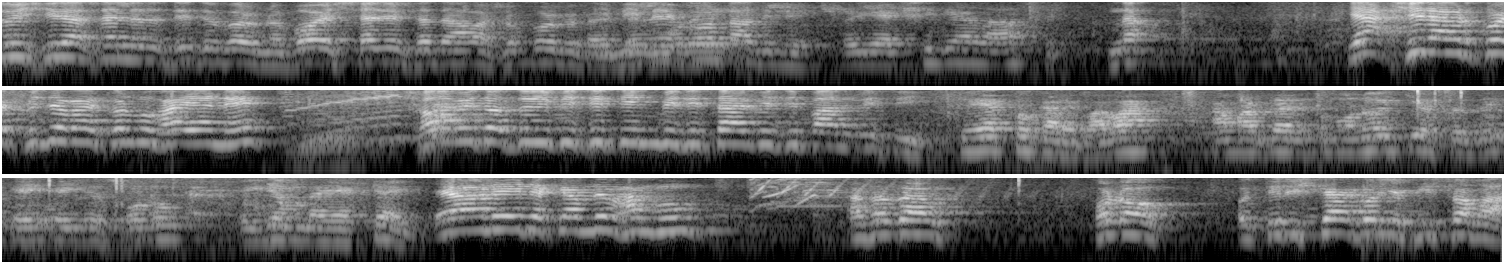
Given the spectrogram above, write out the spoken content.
দুই শিরা চাইলে তো দিতে পারবেন না বয়স সাজের সাথে আমার সম্পর্ক কি? দিলে কোন না দিলে? ওই এক সিরিয়াল আছে। না। এক শিরা আর কই খুঁজে বাইর করব ভাই এনে? সবই তো দুই বিসি তিন বিসি চার বিসি পাঁচ বিসি। সে এত কারে বাবা আমার দ্বারা তো মনে হয় কি আছে যে এই এইটা ছোট এইটা মনে হয় একটাই। এখন এইটা কেমনে ভাঙবো? আচ্ছা যাও। ফটো ওই তিরিশ টাকা করিয়ে ফিস পাবা।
